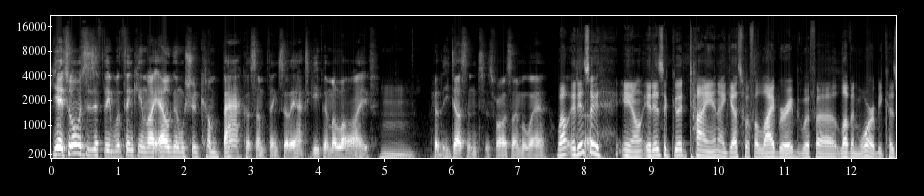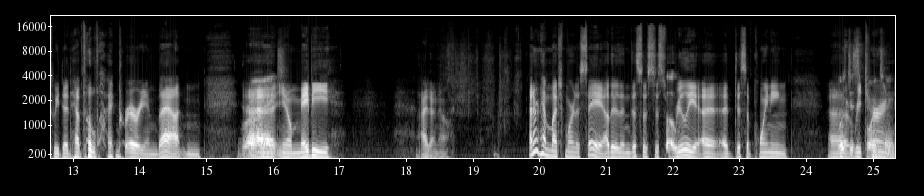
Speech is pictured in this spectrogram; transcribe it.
Yeah, it's almost as if they were thinking like Elgin should come back or something, so they had to keep him alive. Hmm. But he doesn't, as far as I'm aware. Well, it is So- a you know it is a good tie-in, I guess, with a library with uh, Love and War because we did have the library in that, and uh, you know maybe I don't know. I don't have much more to say other than this was just Oh. really a, a disappointing, uh, Was return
